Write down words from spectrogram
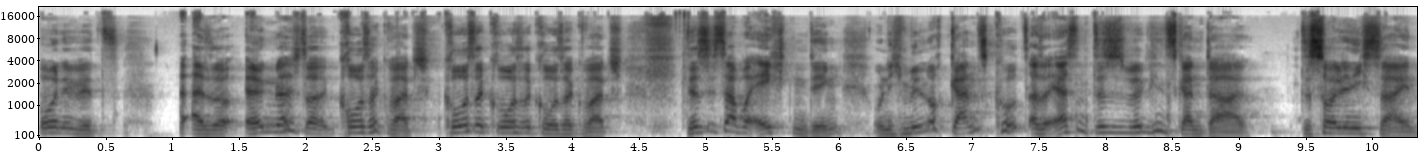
ohne Witz. Also irgendwas großer Quatsch. Großer, großer, großer Quatsch. Das ist aber echt ein Ding. Und ich will noch ganz kurz, also erstens, das ist wirklich ein Skandal. Das sollte nicht sein.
